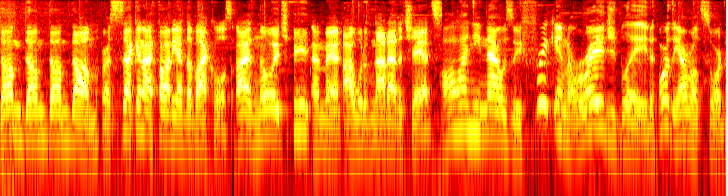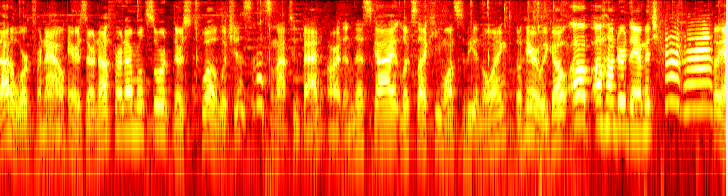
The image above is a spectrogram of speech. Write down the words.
dumb, dumb, dumb, dumb. For a second, I thought he had the black holes. I had no HP, and man, I would have not had a chance. All I need now is a freaking rage blade or the emerald sword. That'll work for now. Here, is there enough for an emerald sword? There's 12, which is, that's not too bad. All right, and this guy looks like he wants to be annoying. So here we go. Up 100 damage. Ha ha. So yeah,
